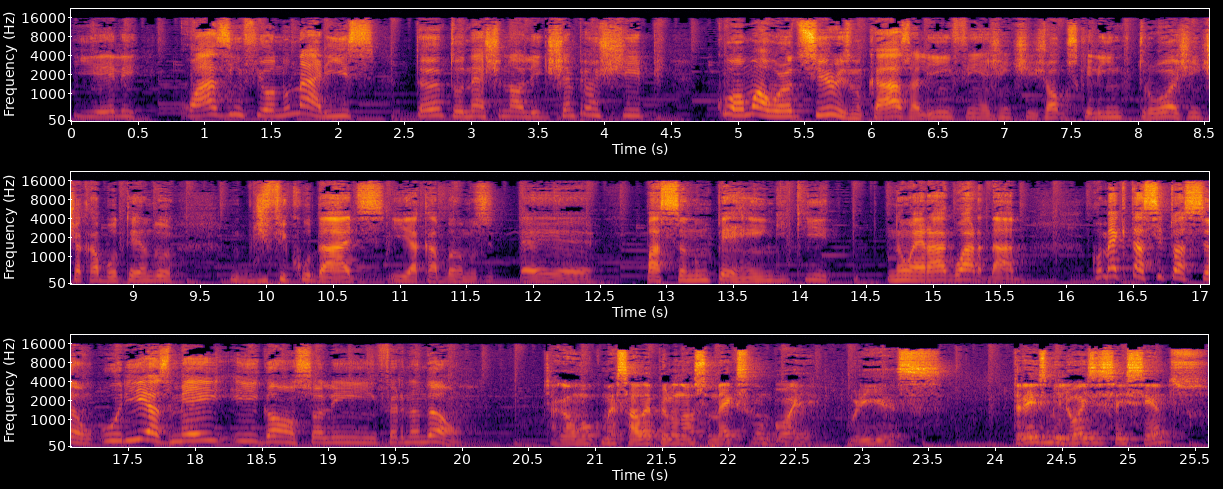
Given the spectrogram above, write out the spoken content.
e ele quase enfiou no nariz tanto o National League Championship como a World Series, no caso ali, enfim, a gente jogos que ele entrou, a gente acabou tendo dificuldades e acabamos é, passando um perrengue que não era aguardado. Como é que tá a situação? Urias, May e Gonsolin, Fernandão? Tiagão, vamos começar lá pelo nosso Mexican Boy, Urias. 3 milhões e 600,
